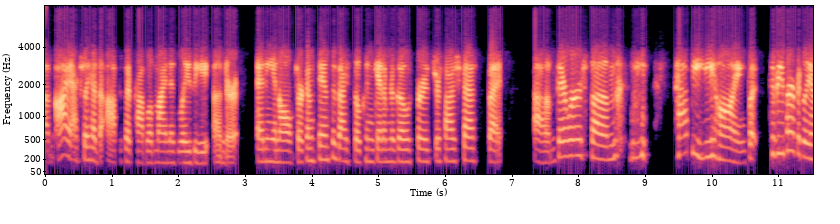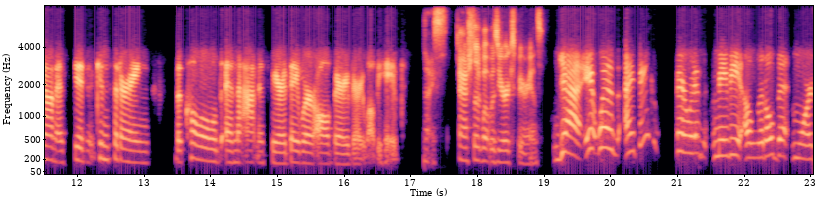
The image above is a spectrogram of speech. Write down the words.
Um, I actually had the opposite problem. Mine is lazy under any and all circumstances. I still couldn't get him to go for his dressage test, but um, there were some happy yeehawing. But to be perfectly honest, didn't considering the cold and the atmosphere, they were all very, very well behaved. Nice. Ashley, what was your experience? Yeah, it was, I think there was maybe a little bit more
